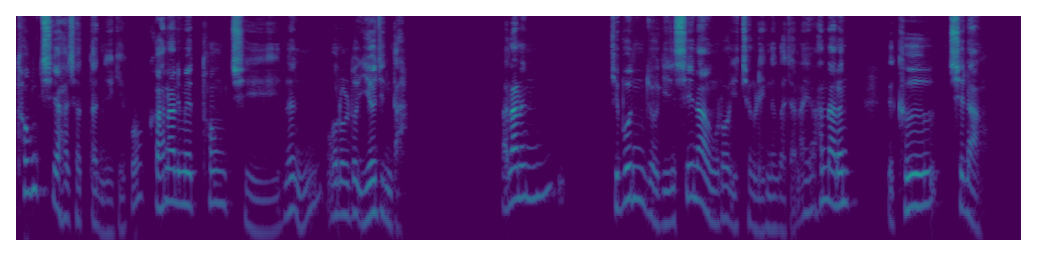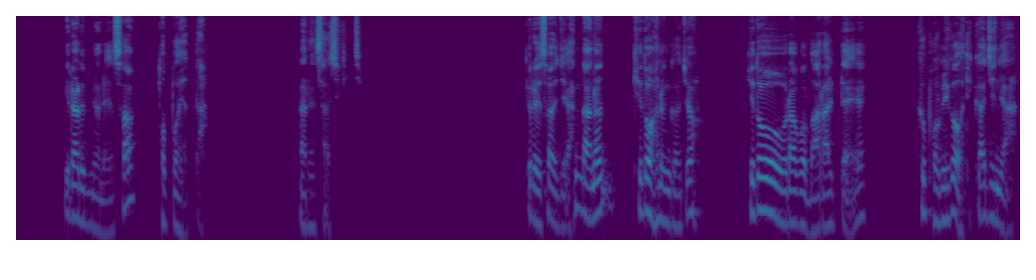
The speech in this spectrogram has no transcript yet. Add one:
통치하셨다는 얘기고 그 하나님의 통치는 오늘도 이어진다. 라는 기본적인 신앙으로 이 책을 읽는 거잖아요. 한나는 그 신앙이라는 면에서 돋보였다. 라는 사실이죠. 그래서 이제 한나는 기도하는 거죠. 기도라고 말할 때 그 범위가 어디까지냐.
